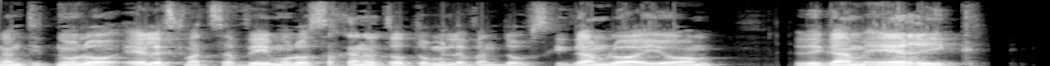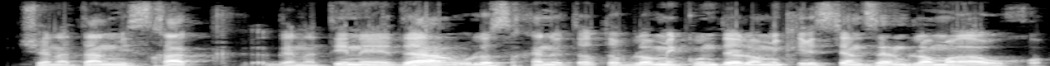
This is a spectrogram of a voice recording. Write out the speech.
גם תיתנו לו אלף מצבים, הוא לא שחקן יותר טוב מלבנדובסקי, גם לא היום, וגם אריק, שנתן משחק הגנתי נהדר, הוא לא שחקן יותר טוב לא מקונדה, לא מקריסטיאנסן ולא מראוכו.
